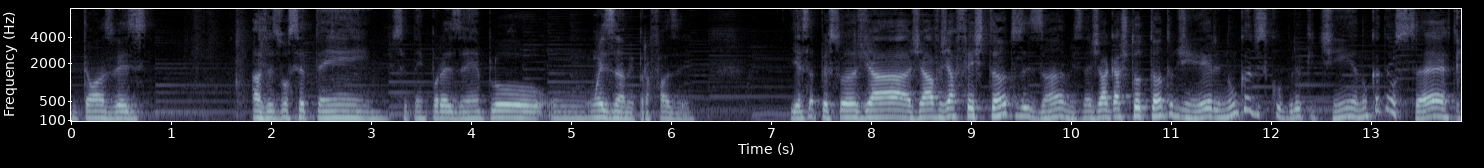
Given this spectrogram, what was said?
Então, às vezes às vezes você tem, você tem, por exemplo, um, um exame para fazer. E essa pessoa já, já, já fez tantos exames, né? já gastou tanto dinheiro e nunca descobriu que tinha, nunca deu certo.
